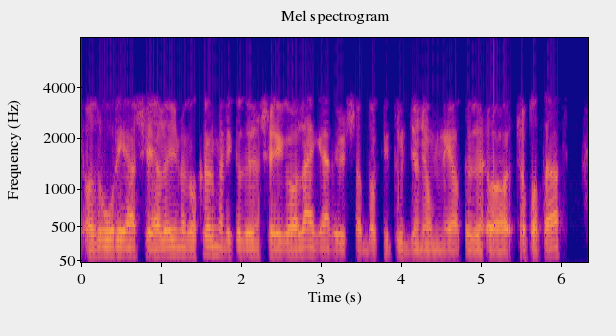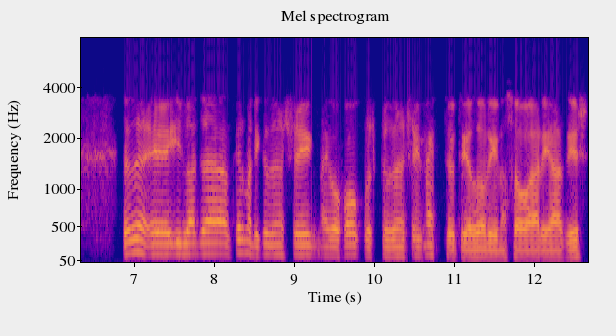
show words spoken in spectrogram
az óriási előny, meg a körmeni közönség a legerősebb, aki tudja nyomni a, közön, a csapatát. Illetve a körmeni közönség, meg a halkos közönség megtölti az aréna szaváriát is,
